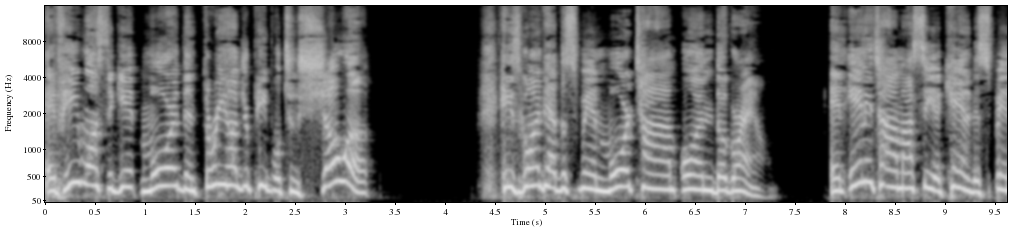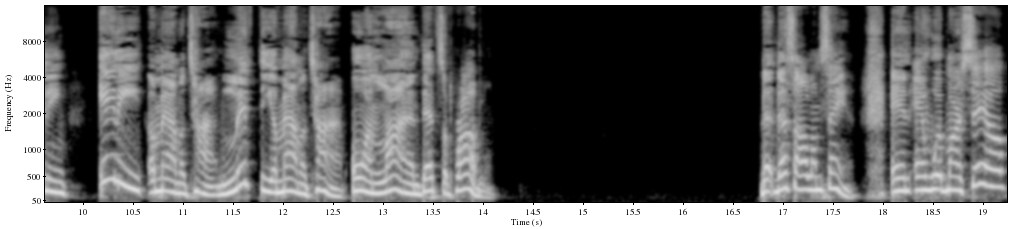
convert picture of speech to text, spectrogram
if he wants to get more than 300 people to show up, he's going to have to spend more time on the ground. And anytime I see a candidate spending any amount of time, lengthy amount of time online, that's a problem. That, that's all I'm saying. And, and with Marcel,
